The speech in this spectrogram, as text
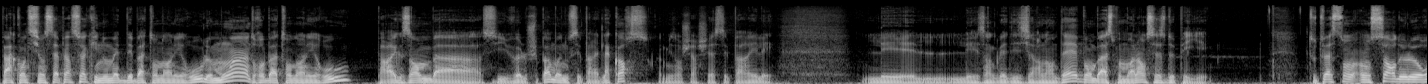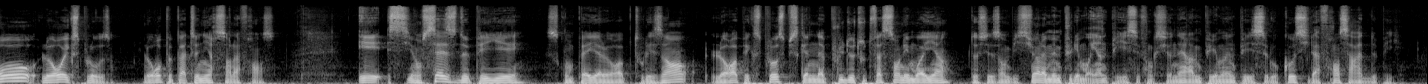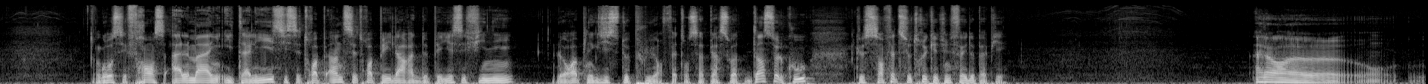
Par contre, si on s'aperçoit qu'ils nous mettent des bâtons dans les roues, le moindre bâton dans les roues, par exemple, bah, s'ils veulent, je sais pas moi, nous séparer de la Corse, comme ils ont cherché à séparer les, les, les Anglais des Irlandais, bon bah à ce moment-là, on cesse de payer. De toute façon, on sort de l'euro, l'euro explose. L'euro peut pas tenir sans la France. Et si on cesse de payer ce qu'on paye à l'Europe tous les ans, l'Europe explose puisqu'elle n'a plus de toute façon les moyens de ses ambitions, elle n'a même plus les moyens de payer ses fonctionnaires, elle n'a même plus les moyens de payer ses locaux si la France arrête de payer. En gros, c'est France, Allemagne, Italie. Si un de ces trois pays-là arrête de payer, c'est fini. L'Europe n'existe plus. En fait, on s'aperçoit d'un seul coup que en fait ce truc est une feuille de papier. Alors, euh,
